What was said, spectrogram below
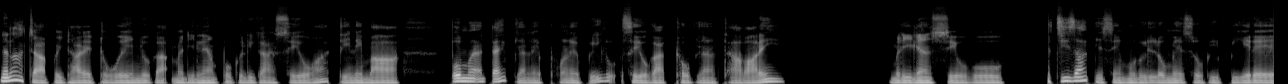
နလကြာပိတ်ထားတဲ့ဒဝဲမျိုးကမဒီလန်ပုဂ္ဂလိကဆေယိုဟာဒီနေ့မှာပုံမှန်အတိုင်းပြန်လဲဖွင့်လှစ်ပြီလို့ဆေယိုကထုတ်ပြန်ထားပါတယ်မဒီလန်ဆေယိုကို အကြီးစားပြင်ဆင်မှုတွေလုပ်မယ်ဆိုပြီးပြီးခဲ့တဲ့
